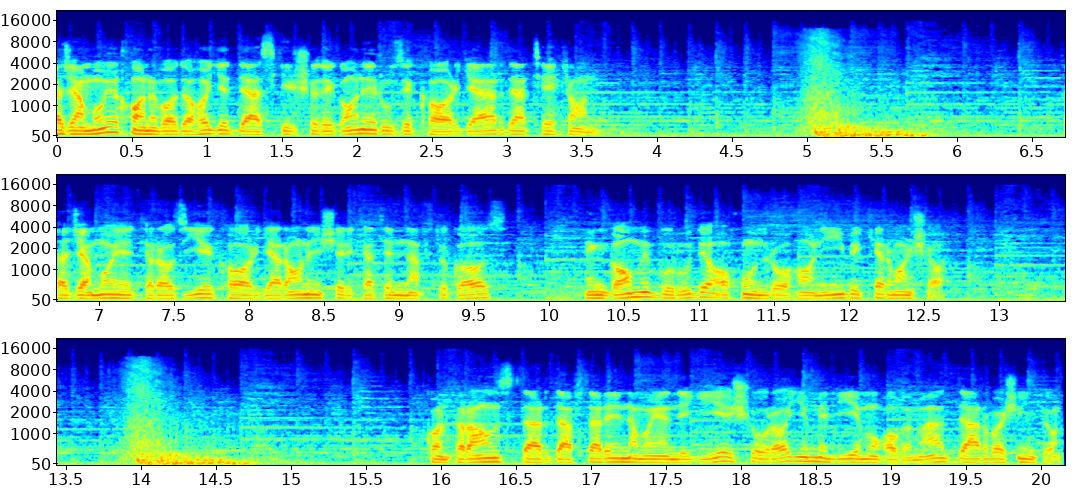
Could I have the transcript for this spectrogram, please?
تجمع خانواده های دستگیر شدگان روز کارگر در تهران. تجمع اعتراضی کارگران شرکت نفت و گاز هنگام ورود آخوند روحانی به کرمانشاه. کنفرانس در دفتر نمایندگی شورای ملی مقاومت در واشنگتن.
